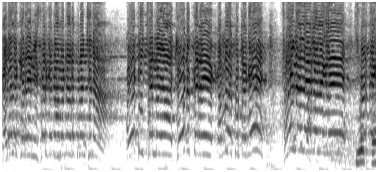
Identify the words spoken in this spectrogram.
ಕಡಲಕೆರೆ ಪುರಂಚಿನ ಕೋಟಿ ಚೆನ್ನಯ ಜೋಡುಕರೆ ಕಮಲಕುಟಗೆ ಫೈನಲ್ ಏರ್ಲನಾಗಲಿ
